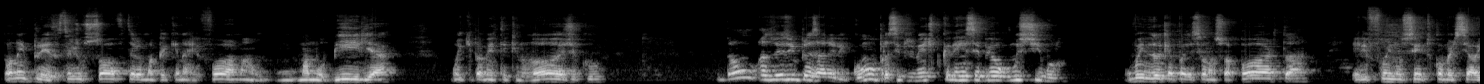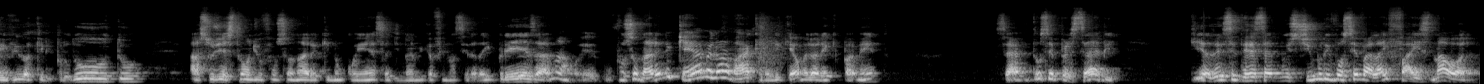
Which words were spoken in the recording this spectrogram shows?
Então, na empresa, seja um software, uma pequena reforma, um, uma mobília, um equipamento tecnológico. Então, às vezes o empresário ele compra simplesmente porque ele recebeu algum estímulo um vendedor que apareceu na sua porta, ele foi no centro comercial e viu aquele produto, a sugestão de um funcionário que não conhece a dinâmica financeira da empresa. Não, o funcionário ele quer a melhor máquina, ele quer o melhor equipamento. Certo? Então você percebe que às vezes você recebe um estímulo e você vai lá e faz na hora.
